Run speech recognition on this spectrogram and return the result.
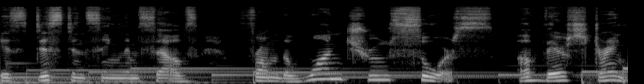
is distancing themselves from the one true source of their strength.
